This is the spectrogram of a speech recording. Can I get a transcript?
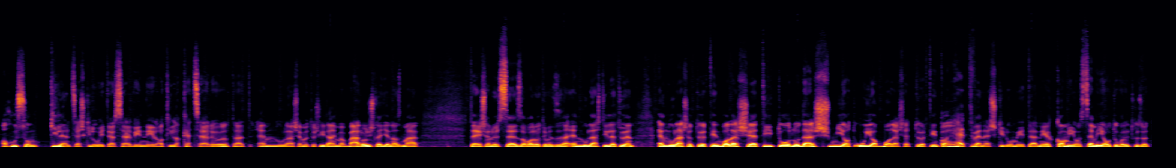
a 29-es kilométer szelvénnél Attila Kecerről, tehát M0-ás, M5-ös irányba, bárhol is legyen, az már teljesen összezavarodott, mint az M0-ást illetően. M0-áson történt baleseti torlódás miatt újabb baleset történt. A 70-es kilométernél kamion személyautóval ütközött,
